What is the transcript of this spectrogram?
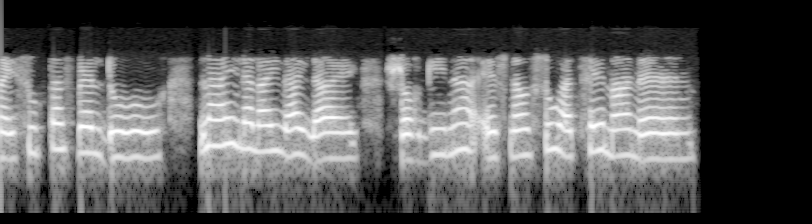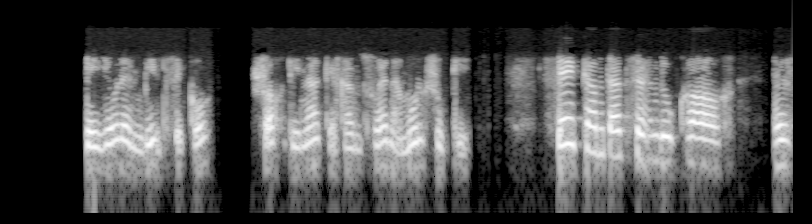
naizutaz beldur, lai, lai, lai, lai, lai, sorgina ez nauzu atzemanen. Peioren biltzeko, sorginak erran zuen amultzuki. Ze kantatzen duk hor, ez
